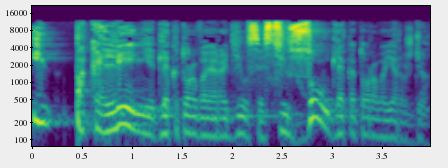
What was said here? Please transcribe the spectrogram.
и поколение, для которого я родился, сезон, для которого я рожден.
